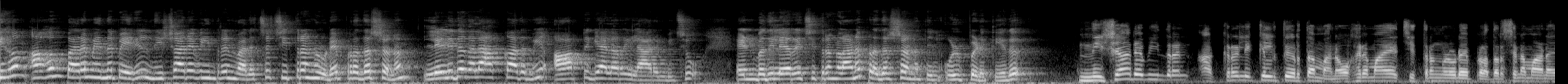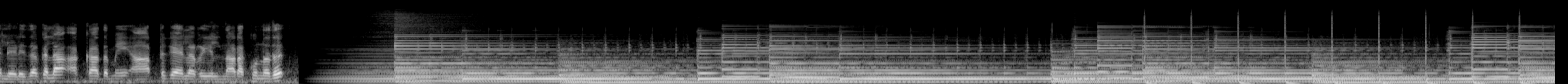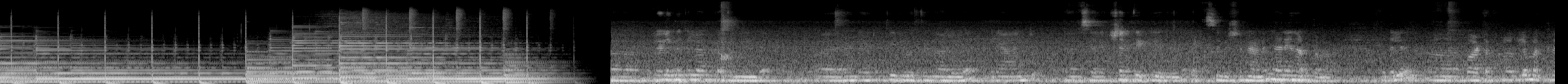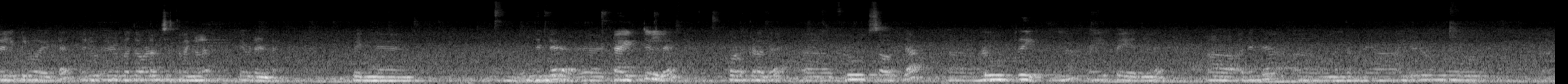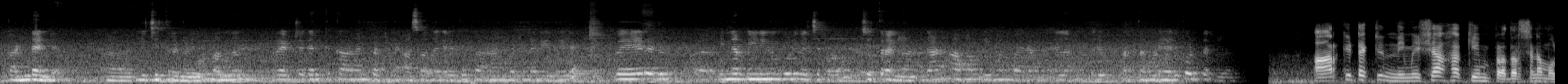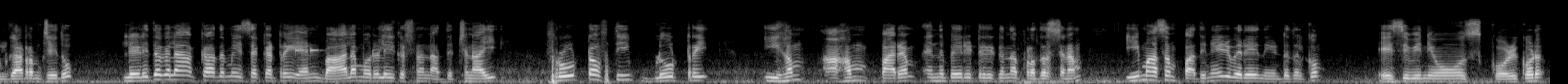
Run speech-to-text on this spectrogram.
ഇഹം അഹം പരം എന്ന പേരിൽ നിഷ രവീന്ദ്രൻ വരച്ച ചിത്രങ്ങളുടെ പ്രദർശനം ലളിതകലാ അക്കാദമി ആർട്ട് ഗാലറിയിൽ ആരംഭിച്ചു. എൺപതിലേറെ ചിത്രങ്ങളാണ് പ്രദർശനത്തിൽ ഉൾപ്പെടുത്തിയത്. നിഷ രവീന്ദ്രൻ അക്രലിക്കിൽ തീർത്ത മനോഹരമായ ചിത്രങ്ങളുടെ പ്രദർശനമാണ് ലളിതകല അക്കാദമി ആർട്ട് ഗാലറിയിൽ നടക്കുന്നത്. ലളിതകലാ ഗവൺമെന്റ് രണ്ടായിരത്തി ഇരുപത്തിനാലിലെ ഗ്രാൻഡ് സെലക്ഷൻ കിട്ടിയതിന്റെ എക്സിബിഷനാണ് ഞാൻ നടത്തുന്നത്. അതിൽ വാട്ടർ കളറിലും അക്രലിക്കലുമായിട്ട് ഒരു എഴുപതോളം ചിത്രങ്ങൾ ഇവിടെ ഉണ്ട് പിന്നെ ഇതിന്റെ ടൈറ്റിൽ കൊടുക്കുന്നത് fruits of the blue tree എന്ന ഈ പേരിൽ അതിന്റെ എന്താ പറയുക അതിന്റെ ഒരു കണ്ടന്റ് ഈ ചിത്രങ്ങളിൽ വന്ന് പ്രേക്ഷകർക്ക് കാണാൻ പറ്റുന്ന ആസ്വാദകർക്ക് കാണാൻ പറ്റുന്ന രീതിയിൽ വേറൊരു ഇന്നർ മീനിങ്ങും കൂടി വെച്ചിട്ടുള്ള ചിത്രങ്ങളാണ്. അതാണ് അഹം ഇഹം പരം എല്ലാം ഒരു അർത്ഥം കൂടി അതിൽ കൊടുത്തിട്ടുള്ളത്. ആർക്കിടെക്ട് നിമിഷ ഹക്കീം പ്രദർശനം ഉദ്ഘാടനം ചെയ്തു. Lalithakala Academy secretary N Balamuralikrishnan അധ്യക്ഷനായി. Fruit of the blue tree ഇഹം അഹം പരം എന്ന് പേരിട്ടിരിക്കുന്ന പ്രദർശനം ഈ മാസം പതിനേഴ് വരെ നീണ്ടു നിൽക്കും A C V news Kozhikode.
